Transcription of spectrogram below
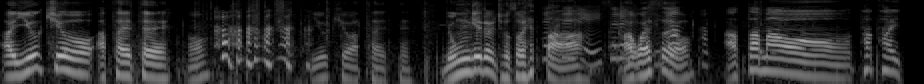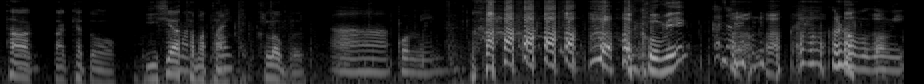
아 유키오 아타에테 어 유키오 아타에테. 용기를 줘서 했다. 라고 했어요. 아타마오 타타이타 나케도 이시아타마타 클로브. 아 고민 고미? 가자. 클로브 고민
